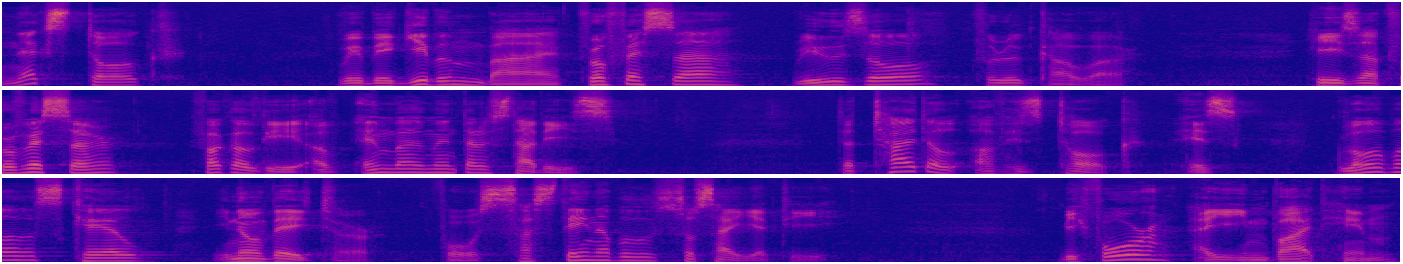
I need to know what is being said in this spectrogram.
next talk will be given by Professor Ryuzo Furukawa. He is a professor, Faculty of Environmental Studies. The title of his talk is Global Scale Innovator for Sustainable Society. Before I invite him,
